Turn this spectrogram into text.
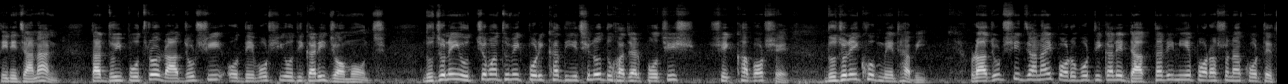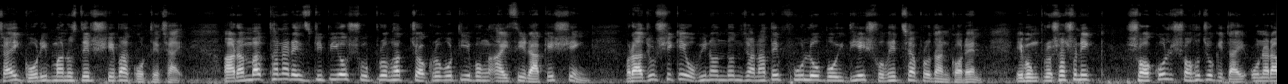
তিনি জানান, তার দুই পুত্র রাজর্ষি ও দেবর্ষি অধিকারী যমজ। দুজনেই উচ্চ মাধ্যমিক পরীক্ষা দিয়েছিল দু হাজার পঁচিশ শিক্ষাবর্ষে। দুজনেই খুব মেধাবী। রাজর্ষি জানায়, পরবর্তীকালে ডাক্তারি নিয়ে পড়াশোনা করতে চায়, গরিব মানুষদের সেবা করতে চায়। আরামবাগ থানার এসডিপিও সুপ্রভাত চক্রবর্তী এবং আইসি রাকেশ সিং রাজর্ষিকে অভিনন্দন জানাতে ফুল ও বই দিয়ে শুভেচ্ছা প্রদান করেন এবং প্রশাসনিক সকল সহযোগিতায় ওনারা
